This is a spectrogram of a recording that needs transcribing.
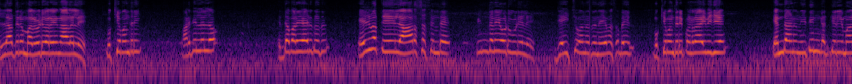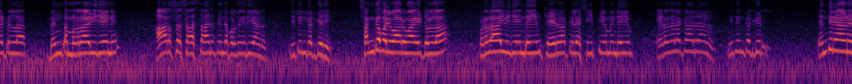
എല്ലാത്തിനും മറുപടി പറയുന്ന ആളല്ലേ? മുഖ്യമന്ത്രി? പറഞ്ഞില്ലല്ലോ. എന്താ പറയായിരുന്നത്? എഴുപത്തിയേഴിൽ ആർ എസ് എസിന്റെ പിന്തുണയോടുകൂടിയല്ലേ ജയിച്ചു വന്നത് നിയമസഭയിൽ മുഖ്യമന്ത്രി പിണറായി വിജയൻ. എന്താണ് നിതിൻ ഗഡ്കരിയുമായിട്ടുള്ള ബന്ധം പിണറായി വിജയന്? ആർ എസ് എസ് ആസ്ഥാനത്തിന്റെ പ്രതിനിധിയാണ് നിതിൻ ഗഡ്കരി. സംഘപരിവാറുമായിട്ടുള്ള പിണറായി വിജയന്റെയും കേരളത്തിലെ സി പി എമ്മിന്റെയും ഇടനിലക്കാരനാണ് നിതിൻ ഗഡ്കരി. എന്തിനാണ്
